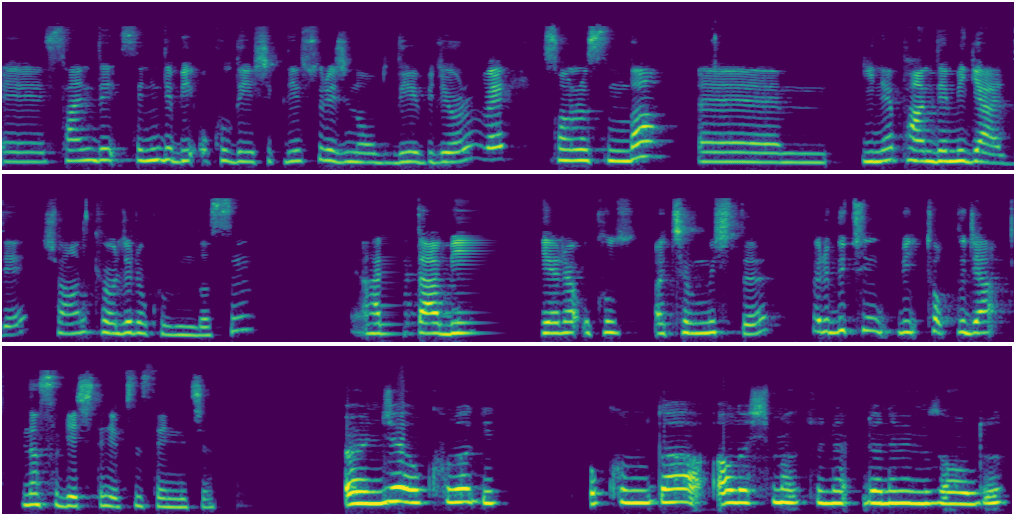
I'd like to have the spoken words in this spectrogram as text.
e, sen de senin de bir okul değişikliği sürecin oldu diye biliyorum ve sonrasında e, yine pandemi geldi. Şu an Körler Okulu'ndasın. Hatta bir yere okul açılmıştı. Böyle bütün bir topluca nasıl geçti hepsi senin için? Önce okula git okulda alışma dönemimiz oldu.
